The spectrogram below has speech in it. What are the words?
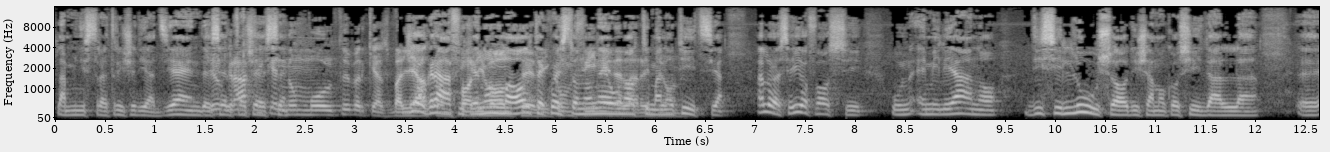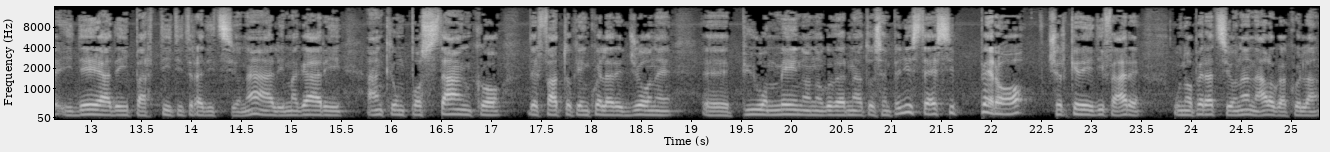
l'amministratrice di aziende, se Geografiche facesse... non molte perché ha sbagliato un po' Geografiche non molte, questo non è un'ottima notizia. Allora, se io fossi un emiliano disilluso, diciamo così, dall'idea dei partiti tradizionali, magari anche un po' stanco del fatto che in quella regione eh, più o meno hanno governato sempre gli stessi, però cercherei di fare un'operazione analoga a quella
